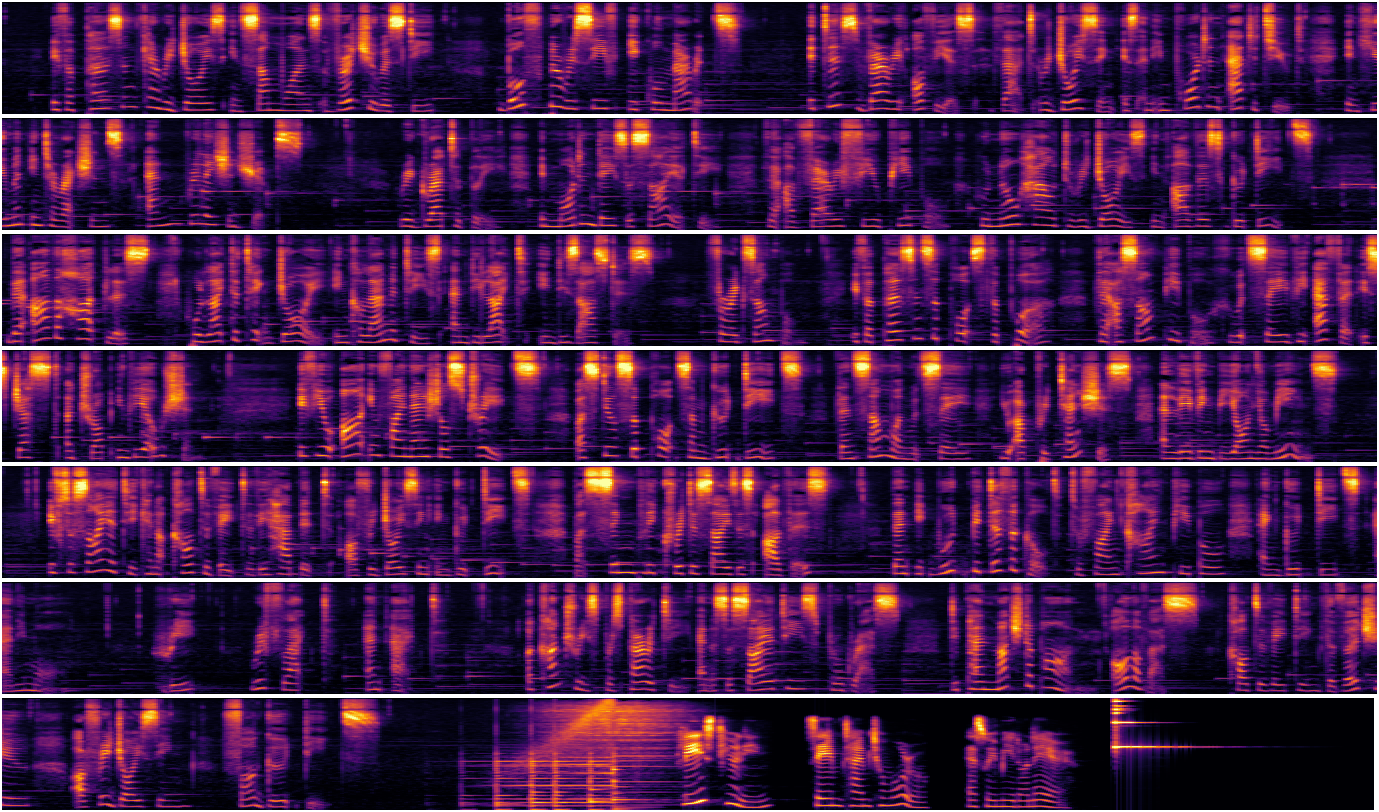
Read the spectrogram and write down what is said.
if a person can rejoice in someone's virtuous deed, both will receive equal merits. It is very obvious that rejoicing is an important attitude in human interactions and relationships. Regrettably, in modern day society, there are very few people who know how to rejoice in others' good deeds. There are the heartless who like to take joy in calamities and delight in disasters. For example, if a person supports the poor, there are some people who would say the effort is just a drop in the ocean. If you are in financial straits but still support some good deeds, then someone would say you are pretentious and living beyond your means. If society cannot cultivate the habit of rejoicing in good deeds, but simply criticizes others, then it would be difficult to find kind people and good deeds anymore. Read, reflect, and act. A country's prosperity and a society's progress depend much upon all of us cultivating the virtue of rejoicing for good deeds. Please tune in, same time tomorrow as we meet on air.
